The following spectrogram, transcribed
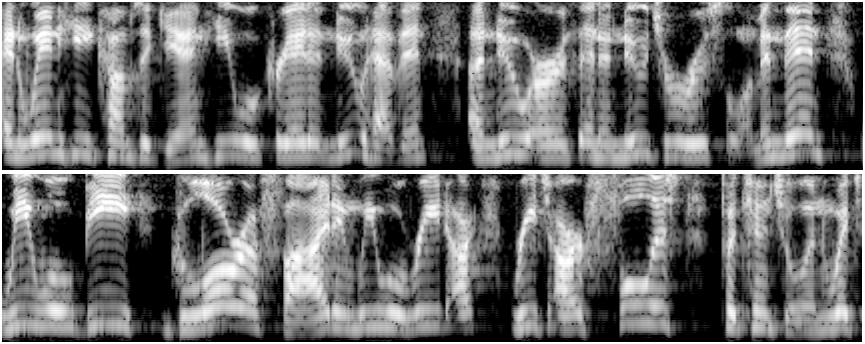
and when he comes again, he will create a new heaven, a new earth, and a new Jerusalem. And then we will be glorified and we will our, reach our fullest potential, in which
